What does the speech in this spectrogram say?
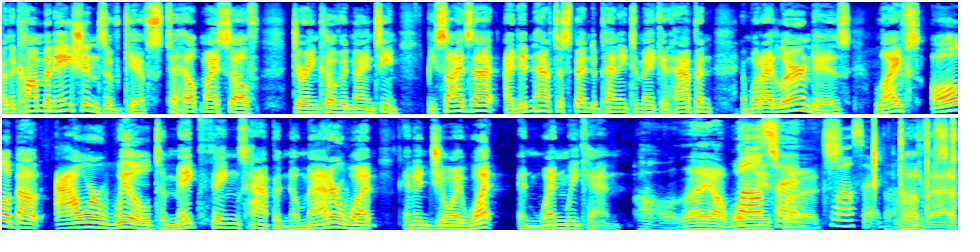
are the combinations of gifts to help myself during COVID 19. Besides that, I didn't have to spend a penny to make it happen. And what I learned is life's all about our will to make things happen, no matter what, and enjoy what and when we can. Oh, they are Well wise said. words. Well said. I Love that.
